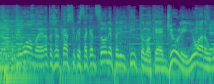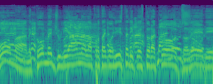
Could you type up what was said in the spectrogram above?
Uomo è andato a cercarsi questa canzone per il titolo che è Julie, You Are a Woman, come Giuliana, la protagonista di questo racconto, solo, vedi?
